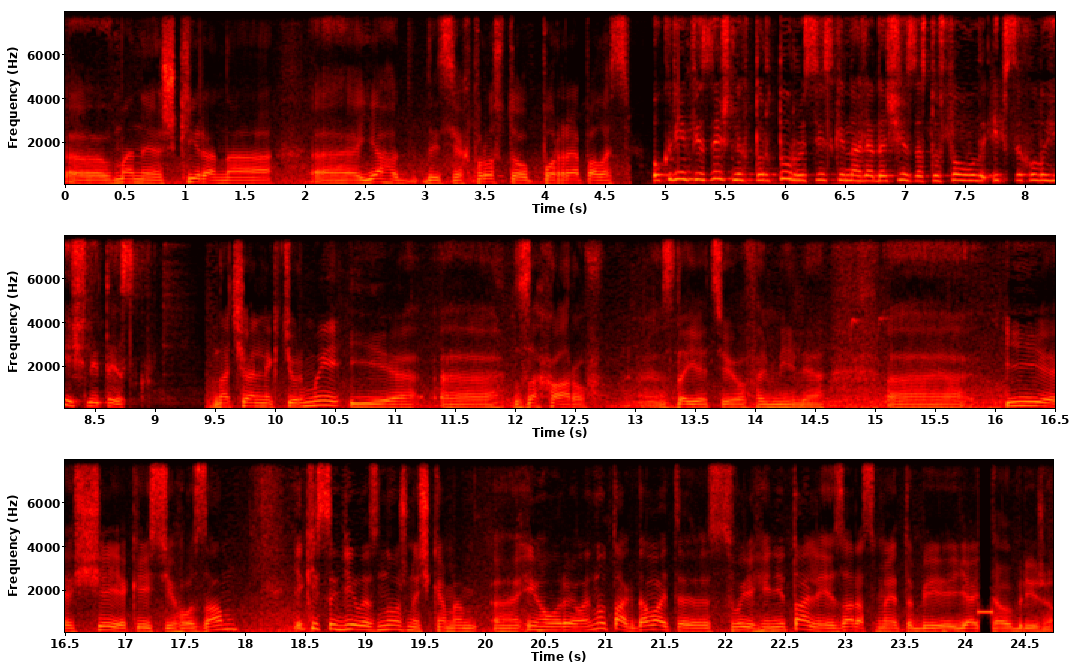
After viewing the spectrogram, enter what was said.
е, в мене шкіра на ягодицях просто порепалась. Окрім фізичних тортур, російські наглядачі застосовували і психологічний тиск. Начальник тюрми і е, Захаров, е, здається, його фамілія, е, і ще якийсь його зам, які сиділи з ножничками е, і говорили: ну так, давайте свої геніталії, зараз ми тобі яйця обріжемо.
